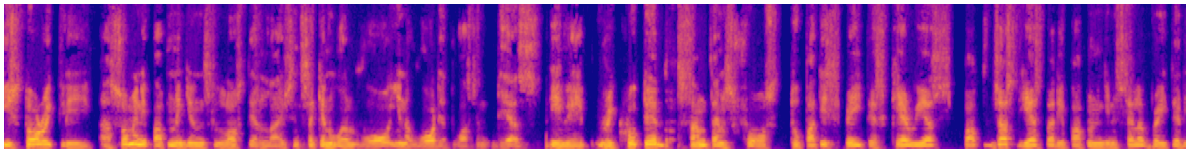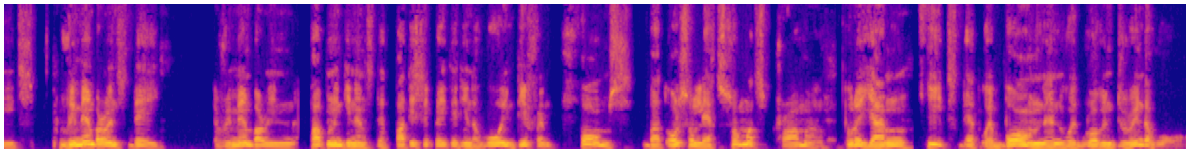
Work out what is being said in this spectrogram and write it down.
Historically, uh, so many Papua New Guineans lost their lives in Second World War in a war that wasn't theirs. They were recruited, sometimes forced to participate as carriers. But just yesterday, Papua New Guinea celebrated its Remembrance Day remembering Papua New Guineans that participated in the war in different forms, but also left so much trauma to the young kids that were born and were growing during the war,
